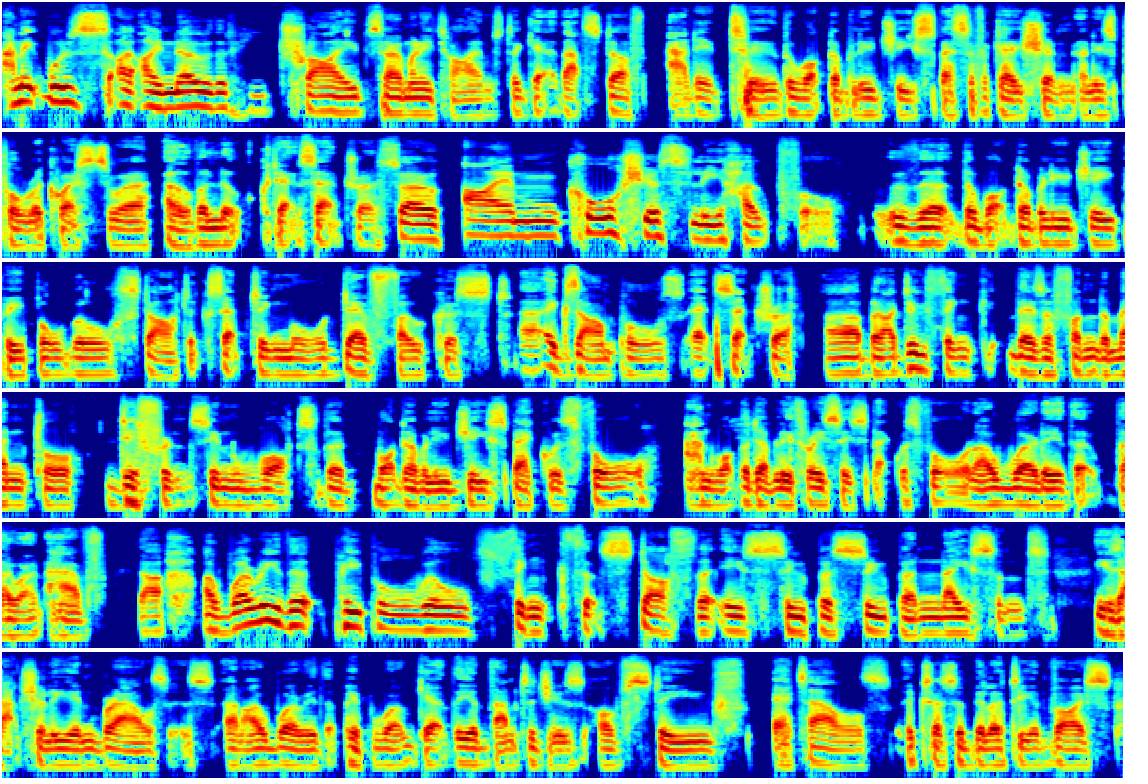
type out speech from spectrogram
And it was I, I, know that he tried so many times to get that stuff added to the WhatWG specification, and his pull requests were overlooked, etc. So I'm cautiously hopeful the the WHATWG people will start accepting more dev focused uh, examples, etc. Uh, but I do think there's a fundamental difference in what the WhatWG spec was for and what the W3C spec was for, and I worry that they won't have I worry that people will think that stuff that is super, super nascent is actually in browsers. And I worry that people won't get the advantages of Steve et al.'s accessibility advice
